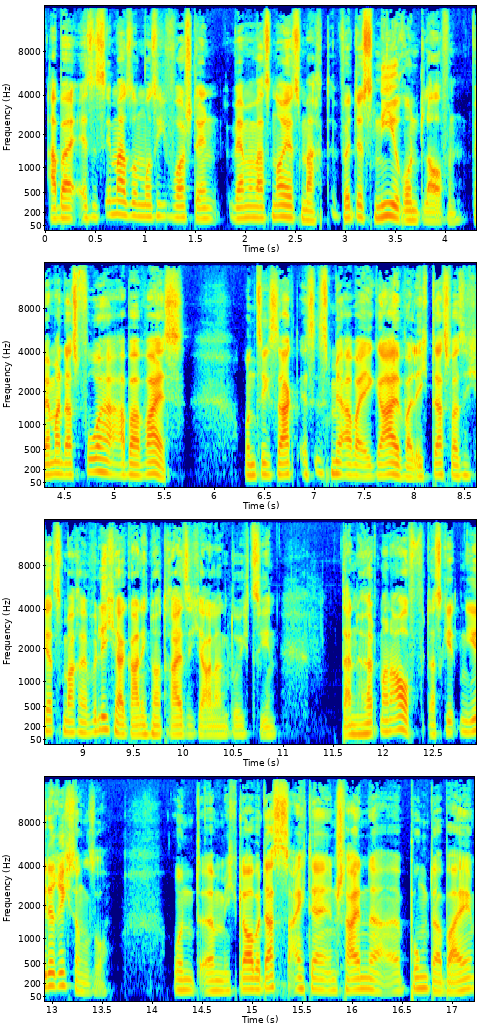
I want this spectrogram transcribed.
Aber es ist immer so, muss ich vorstellen, wenn man was Neues macht, wird es nie rund laufen. Wenn man das vorher aber weiß und sich sagt, es ist mir aber egal, weil ich das, was ich jetzt mache, will ich ja gar nicht noch 30 Jahre lang durchziehen, dann hört man auf. Das geht in jede Richtung so. Und ähm, ich glaube, das ist eigentlich der entscheidende äh, Punkt dabei.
